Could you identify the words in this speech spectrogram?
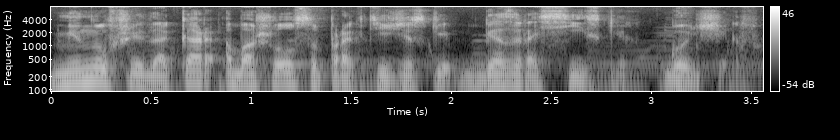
Минувший «Дакар» обошелся практически без российских гонщиков.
